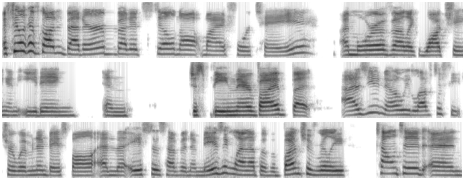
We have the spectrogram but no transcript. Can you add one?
I feel like I've gotten better, but it's still not my forte. I'm more of a like watching and eating and just being there vibe. But as you know, we love to feature women in baseball, and the Aces have an amazing lineup of a bunch of really talented and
